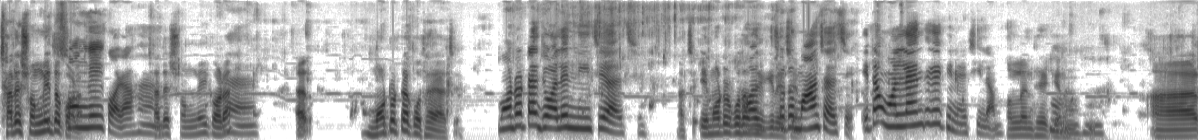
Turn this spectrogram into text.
ছাদের সঙ্গেই তো করা? সঙ্গেই করা হ্যাঁ। ছাদের সঙ্গেই করা? হ্যাঁ। মোটরটা কোথায় আছে? মোটরটা জলের নিচে আছে। আচ্ছা এই মোটর কোথা থেকে ছোট মাছ আছে। এটা অনলাইন থেকে কিনেছিলাম। অনলাইন থেকে কেনা। আর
